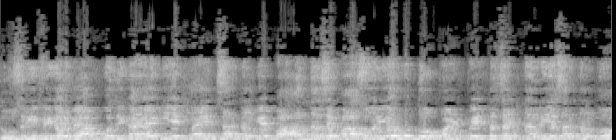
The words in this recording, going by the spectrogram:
दूसरी फिगर में आपको दिखाया है कि एक लाइन सर्कल के अंदर से पास हो रही है और वो दो पॉइंट पे इंटरसेक्ट कर रही है सर्कल को।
